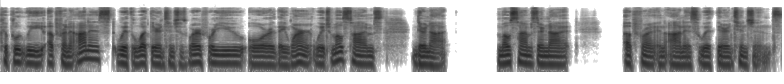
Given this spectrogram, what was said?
completely upfront and honest with what their intentions were for you or they weren't, which most times they're not. Most times they're not upfront and honest with their intentions.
